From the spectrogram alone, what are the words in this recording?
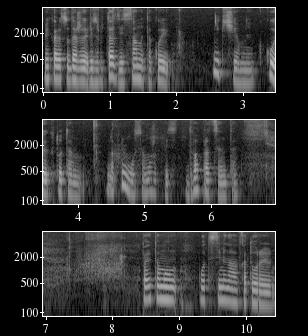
мне кажется, даже результат здесь самый такой никчемный. Кое-кто там наклюнулся, может быть, 2%. Поэтому вот семена, которые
